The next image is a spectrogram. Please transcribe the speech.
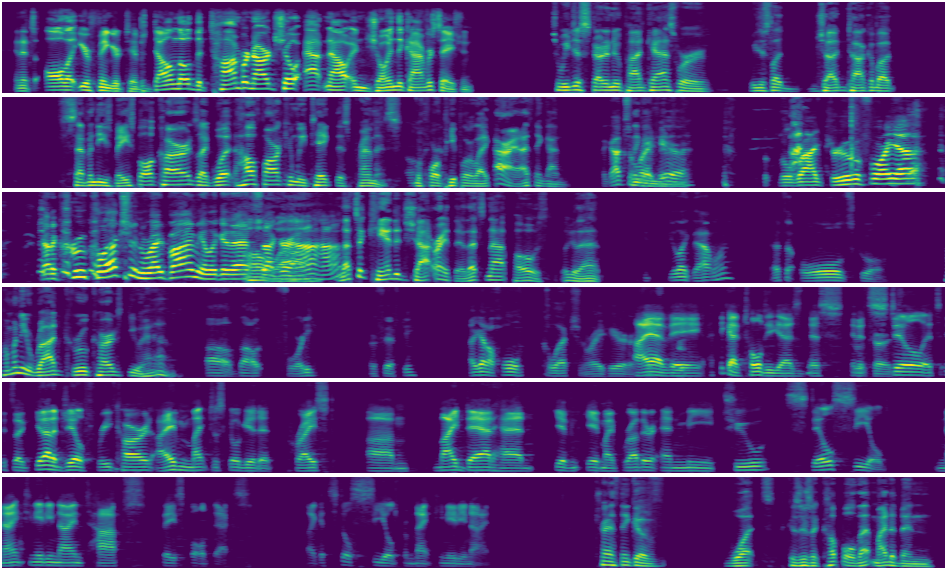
and it's all at your fingertips. Download the Tom Barnard Show app now and join the conversation. Should we just start a new podcast where we just let Judd talk about 70s baseball cards? Like what how far can we take this premise oh before people are like, "All right, I think I'm I got some think right I'm getting here. Little Rod Carew for you. Got a Carew collection right by me. Look at that Oh, sucker, wow. huh? huh? That's a candid shot right there. That's not posed. Look at that. Do you like that one? That's an old school. How many Rod Carew cards do you have? Uh, about 40 or 50. I got a whole collection right here. I have a. I think I've told you guys this, and it's cards. still it's it's a get out of jail free card. I even might just go get it priced. Um, my dad had given gave my brother and me two still sealed 1989 Topps baseball decks. Like it's still sealed from 1989. trying to think of what because there's a couple that might have been.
